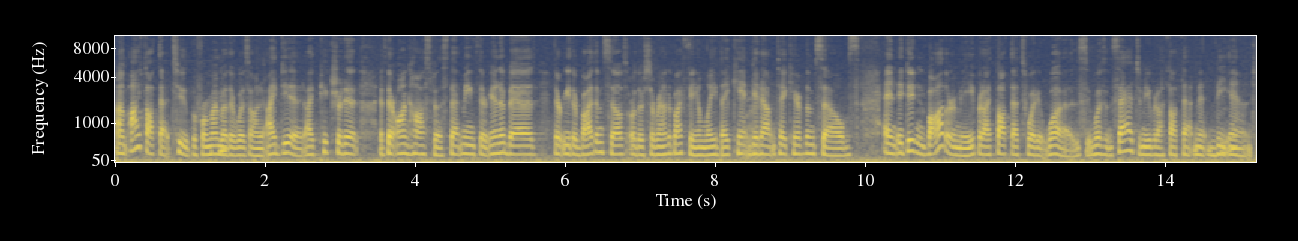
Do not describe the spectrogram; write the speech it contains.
Um, I thought that too before my mm-hmm. mother was on it. I did. I pictured it. If they're on hospice, that means they're in a bed. They're either by themselves or they're surrounded by family. They can't get out and take care of themselves. And it didn't bother me, but I thought that's what it was. It wasn't sad to me, but I thought that meant the mm-hmm. end.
